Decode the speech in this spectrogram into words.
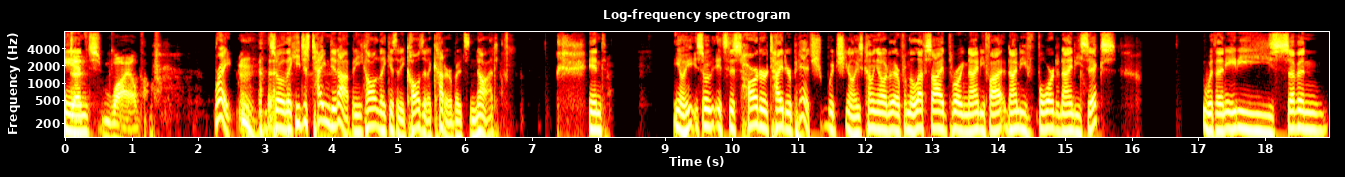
And That's wild. Right. so like he just tightened it up and he called like I said, he calls it a cutter, but it's not. And you know, he, so it's this harder, tighter pitch, which, you know, he's coming out of there from the left side throwing 95, 94 to 96 with an 87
